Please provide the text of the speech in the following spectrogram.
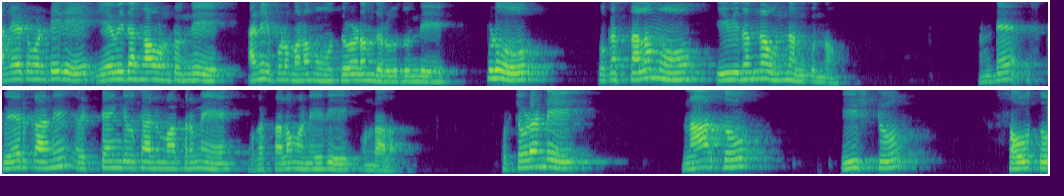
అనేటువంటిది ఏ విధంగా ఉంటుంది అని ఇప్పుడు మనము చూడడం జరుగుతుంది. ఇప్పుడు ఒక స్థలము ఈ విధంగా ఉందనుకుందాం. అంటే స్క్వేర్ కానీ రెక్టాంగిల్ కానీ మాత్రమే ఒక స్థలం అనేది ఉండాలి. ఇప్పుడు చూడండి నార్త్ ఈస్టు సౌత్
